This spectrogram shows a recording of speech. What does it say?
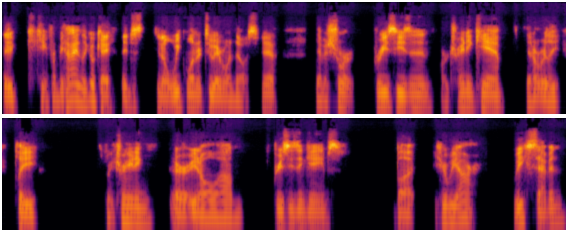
they came from behind. Like, okay, they just, you know, week one or two, everyone knows. Yeah, they have a short preseason or training camp. They don't really play spring training or, you know, um, preseason games. But here we are, week seven.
